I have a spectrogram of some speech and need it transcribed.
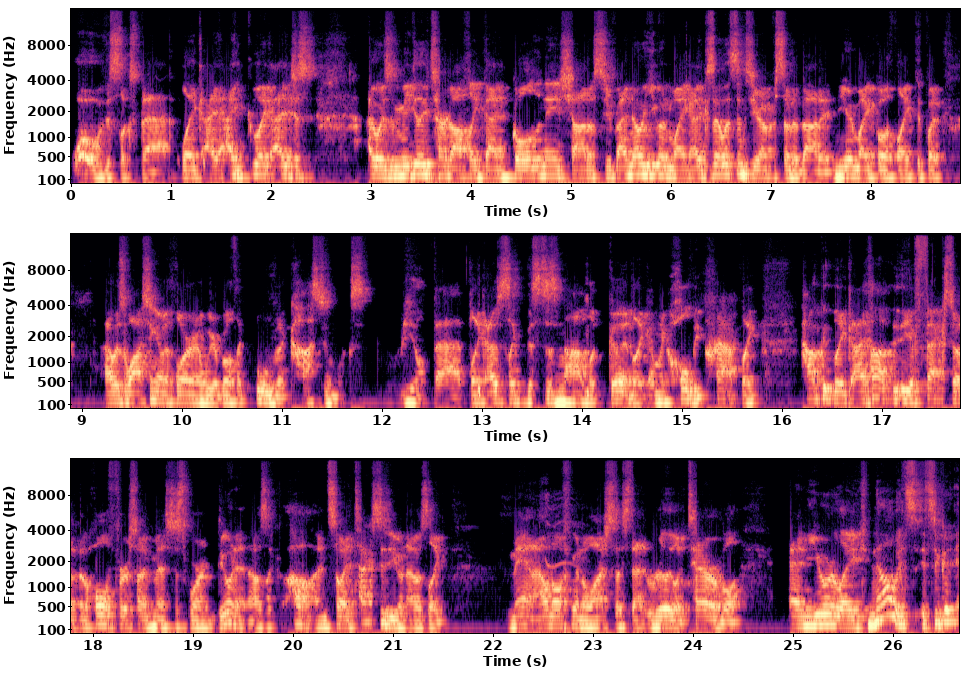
whoa, this looks bad. Like I, I like I just I was immediately turned off like that golden age shot of super. I know you and Mike because I, listened to your episode about it, and you and Mike both liked it, but I was watching it with Laura, and we were both like, ooh, the costume looks real bad. Like I was like, this does not look good. Like I'm like, holy crap. Like how could like I thought the effects of the whole first five minutes just weren't doing it. And I was like, oh, and so I texted you and I was like, man, I don't know if I'm gonna watch this. That really looked terrible. And you were like, no, it's it's a good.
